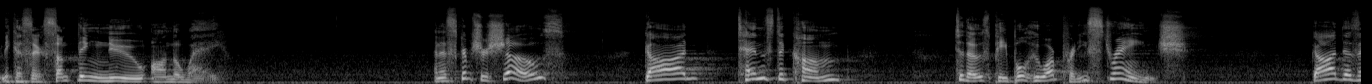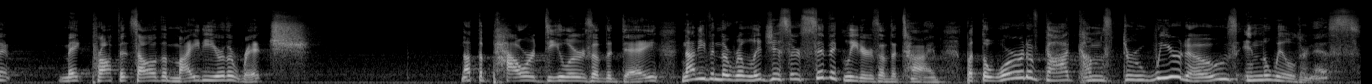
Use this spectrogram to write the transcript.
because there's something new on the way. And as scripture shows, God tends to come to those people who are pretty strange. God doesn't make prophets out of the mighty or the rich, not the power dealers of the day, not even the religious or civic leaders of the time, but the word of God comes through weirdos in the wilderness.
